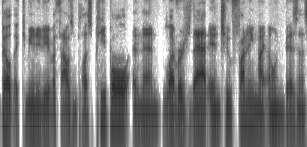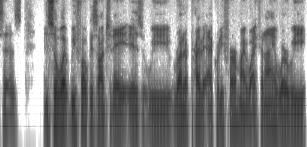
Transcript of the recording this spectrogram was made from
built a community of a thousand plus people and then leveraged that into funding my own businesses. And so what we focus on today is we run a private equity firm my wife and i where we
